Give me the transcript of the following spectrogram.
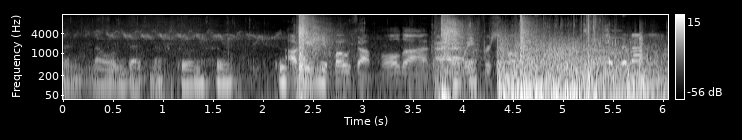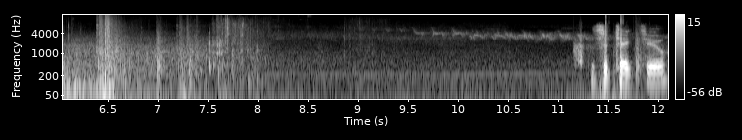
and now I'm dead next to him, so... I'll get you both up. Hold on. Wait for smoke. It's a take two.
